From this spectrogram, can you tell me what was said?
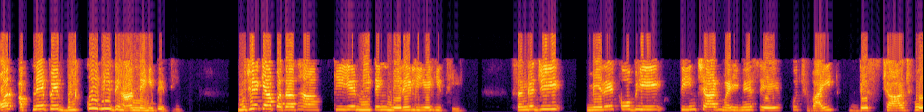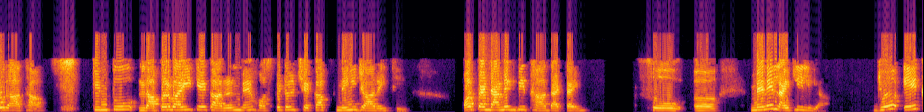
और अपने पे बिल्कुल भी ध्यान नहीं देती। मुझे क्या पता था कि ये मीटिंग मेरे लिए ही थी। संगत जी, मेरे को भी तीन चार महीने से कुछ वाइट डिस्चार्ज हो रहा था। किंतु लापरवाही के कारण मैं हॉस्पिटल चेकअप नहीं जा रही थी। और पेंडेमिक भी था दैट टाइम सो मैंने लाइटली लिया, जो एक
